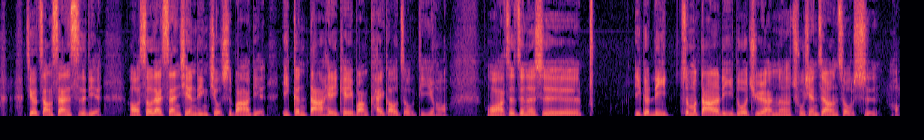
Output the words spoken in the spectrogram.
只有涨三四点，哦，收在三千零九十八点，一根大黑 K 棒开高走低，哈，哇，这真的是一个利这么大的利多，居然呢出现这样的走势，哦，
